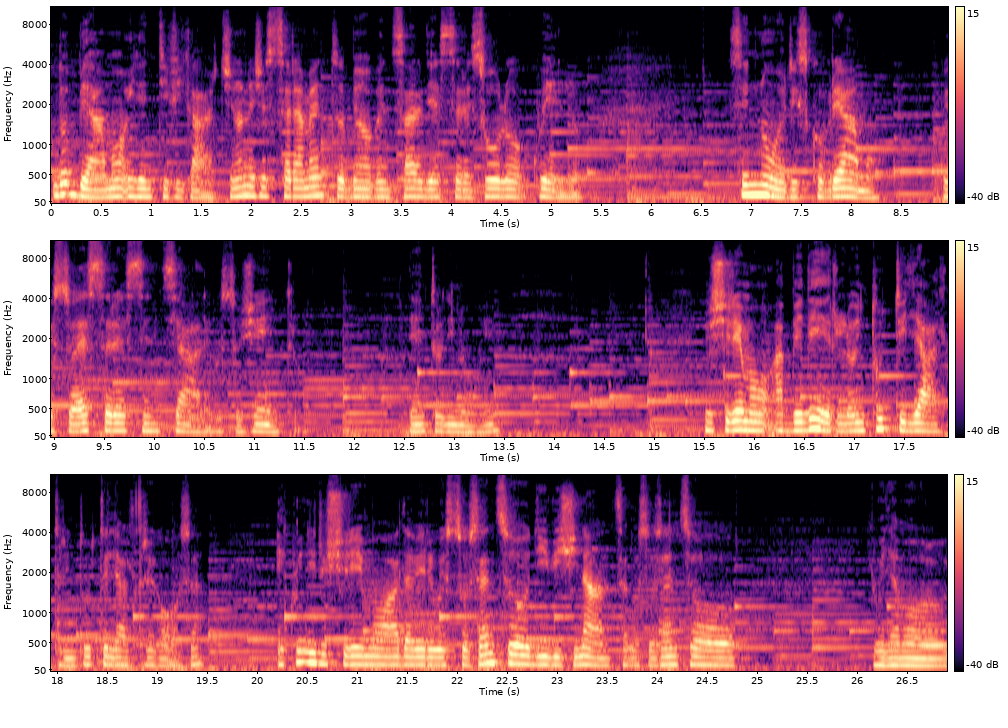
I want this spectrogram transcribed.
dobbiamo identificarci, non necessariamente dobbiamo pensare di essere solo quello. Se noi riscopriamo questo essere essenziale, questo centro dentro di noi, riusciremo a vederlo in tutti gli altri, in tutte le altre cose e quindi riusciremo ad avere questo senso di vicinanza, questo senso che vogliamo,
